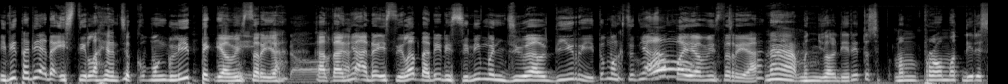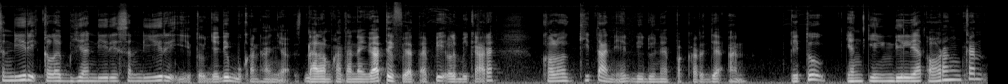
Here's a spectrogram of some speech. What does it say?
ini tadi ada istilah yang cukup menggelitik ya, Mister Iya ya. dong. Katanya ada istilah tadi di sini menjual diri. Itu maksudnya Oh. apa ya, Mister ya? Nah, menjual diri itu mempromot diri sendiri, kelebihan diri sendiri gitu. Jadi bukan hanya dalam kata negatif ya, tapi lebih ke arah kalau kita nih di dunia pekerjaan itu yang yang dilihat orang kan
